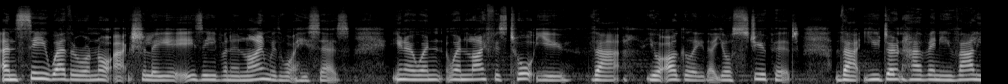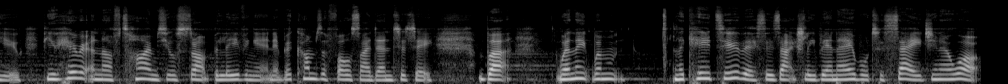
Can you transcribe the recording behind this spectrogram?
and see whether or not actually it is even in line with what he says you know when when life has taught you that you're ugly, that you're stupid, that you don't have any value. If you hear it enough times, you'll start believing it and it becomes a false identity. But when, they, when the key to this is actually being able to say, do you know what?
